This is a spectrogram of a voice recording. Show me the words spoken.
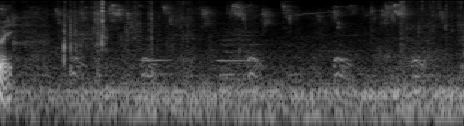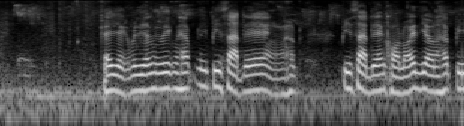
สวยใครอยากไปเลี้ยงเล็กนะครับ นี่ปีศาจแดงนะครับ ปีศาจแดงขอร้อยเดียวนะครับ ปี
